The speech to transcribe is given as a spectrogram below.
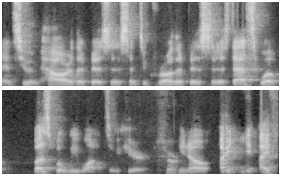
and to empower their business and to grow their business. That's what that's what we want to do here. Sure. You know, I, I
